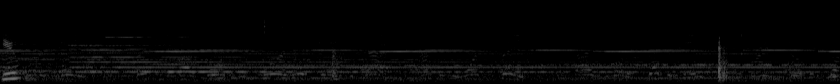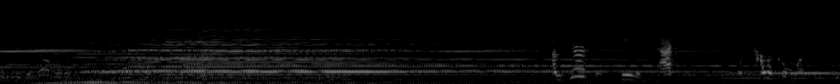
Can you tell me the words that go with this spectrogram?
Thank you. I'm here at the scene of the accident where Calico Martinez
